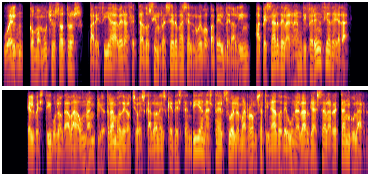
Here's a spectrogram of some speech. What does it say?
Welm, como muchos otros, parecía haber aceptado sin reservas el nuevo papel de Dalin, a pesar de la gran diferencia de edad. El vestíbulo daba a un amplio tramo de ocho escalones que descendían hasta el suelo marrón satinado de una larga sala rectangular.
